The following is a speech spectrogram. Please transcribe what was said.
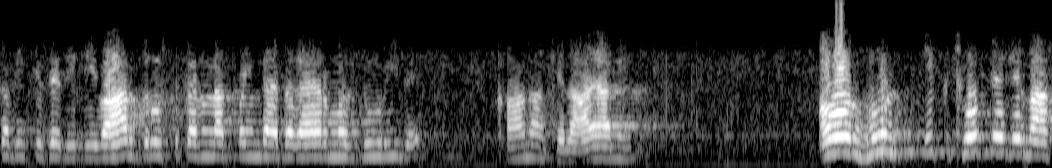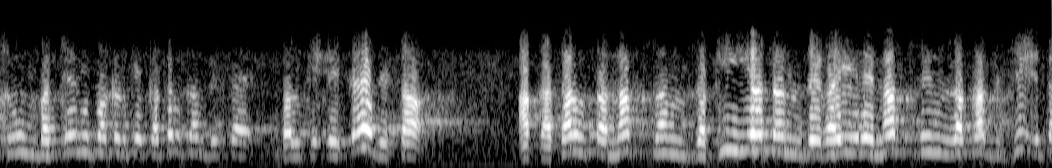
کبھی کسی کی دیوار درست کرن لگ پہ بغیر مزدوری دے۔ کھانا کھلایا نہیں۔ اور ہوں ایک چھوٹے جے معصوم بچے نو پکڑ کے قتل کر دیتا ہے، بلکہ یہ کہہ دیتا اقتلت نفسا زکیتا بغیر نفس لقد جئت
